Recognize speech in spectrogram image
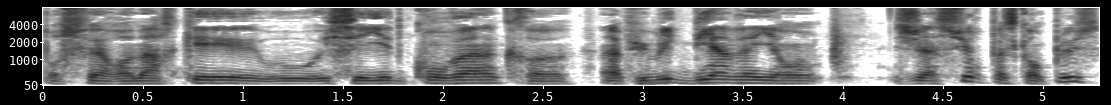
pour se faire remarquer ou essayer de convaincre euh, un public bienveillant. Je l'assure parce qu'en plus,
